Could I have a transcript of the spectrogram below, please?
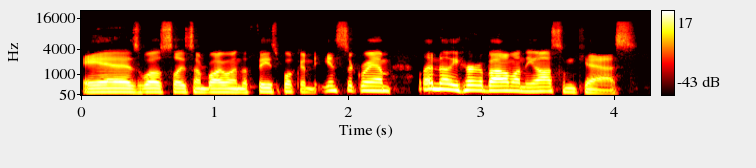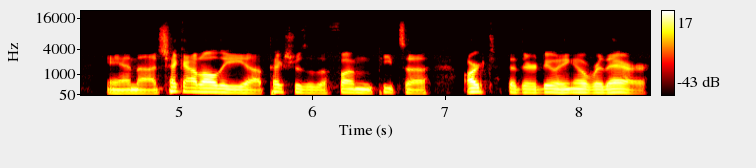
as well as Slice on Broadway on the Facebook and Instagram. Let them know you heard about them on the Awesome Cast. And uh, check out all the uh, pictures of the fun pizza art that they're doing over there,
